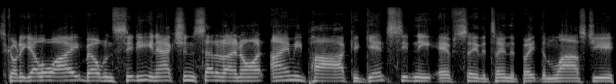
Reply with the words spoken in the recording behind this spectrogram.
Scotty Galloway, Melbourne City in action Saturday night. AAMI Park against Sydney FC, the team that beat them last year.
